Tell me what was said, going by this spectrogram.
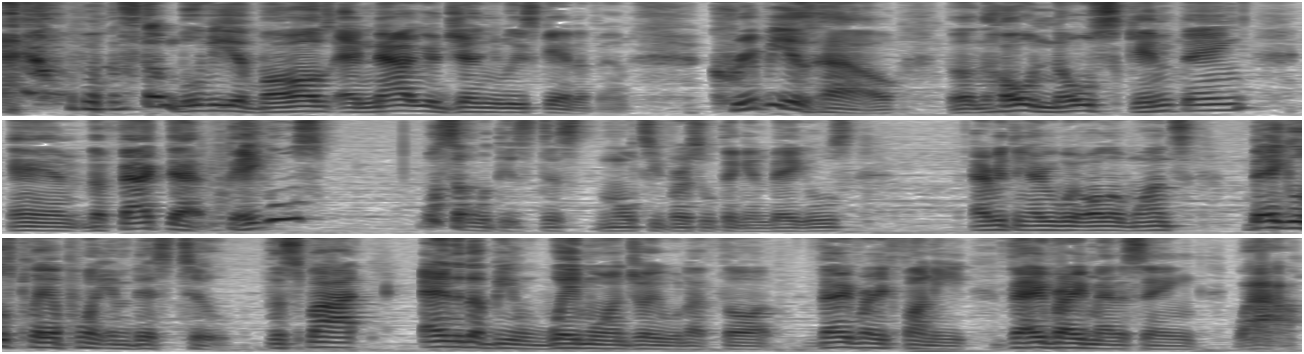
Once the movie evolves, and now you're genuinely scared of him. Creepy as hell. The whole no skin thing, and the fact that bagels. What's up with this this multiversal thing in bagels? Everything everywhere all at once. Bagels play a point in this too. The spot ended up being way more enjoyable than I thought. Very, very funny. Very, very menacing. Wow.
